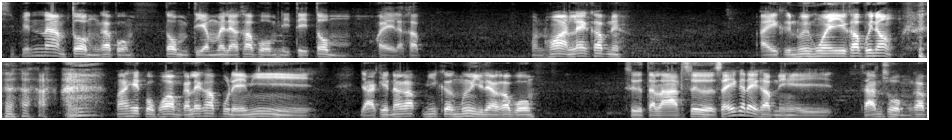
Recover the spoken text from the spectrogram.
สิเป็นน้ำต้มครับผม ต้มเตรียมไว้แล้วครับผมนี่ตีต้มไว้แล้วครับหอนห้อนแรกครับเนี่ยไอขึ้นห้วยๆอยู่ครับพี่น้อง มาเฮ็ดพร้อมกันเลยครับผู้ใดมีอยากเห็นนะครับ มีเครื่องมืออยู่แล้วครับผมซื้อตลาดซื้อไซก็ได้ครับนี่สารสมครับ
